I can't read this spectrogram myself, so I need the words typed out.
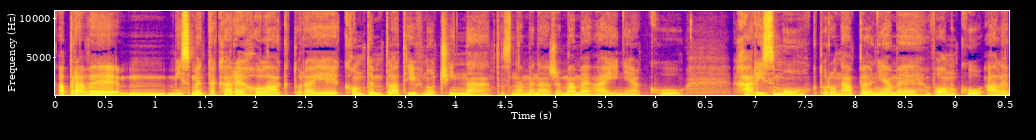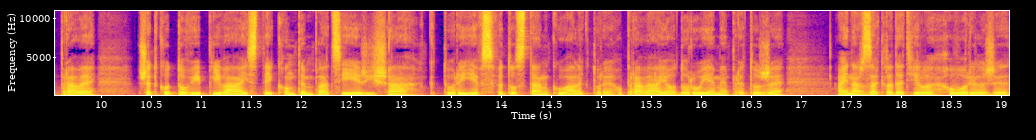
A práve mm, my sme taká rehola, ktorá je kontemplatívno činná. To znamená, že máme aj nejakú charizmu, ktorú naplňame vonku, ale práve všetko to vyplýva aj z tej kontemplácie Ježiša, ktorý je v svetostánku, ale ktorého práve aj odorujeme, pretože aj náš zakladateľ hovoril, že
